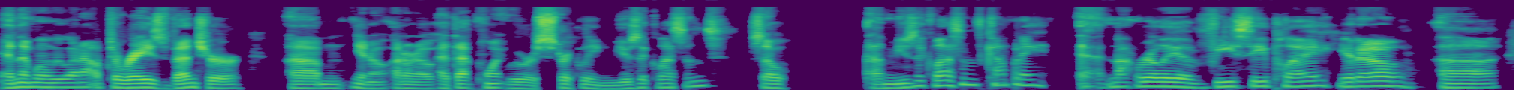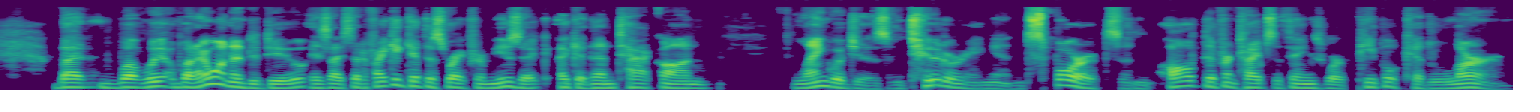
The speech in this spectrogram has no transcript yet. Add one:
And then when we went out to raise venture, um, you know, I don't know, at that point we were strictly music lessons. So a music lessons company, eh, not really a VC play, you know. Uh, but what we what I wanted to do is I said if I could get this right for music, I could then tack on languages and tutoring and sports and all different types of things where people could learn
